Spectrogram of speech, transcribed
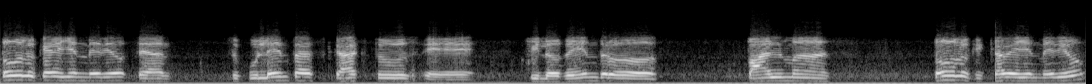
todo lo que hay ahí en medio, sean suculentas, cactus, eh, filodendros, palmas, todo lo que cabe ahí en medio,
